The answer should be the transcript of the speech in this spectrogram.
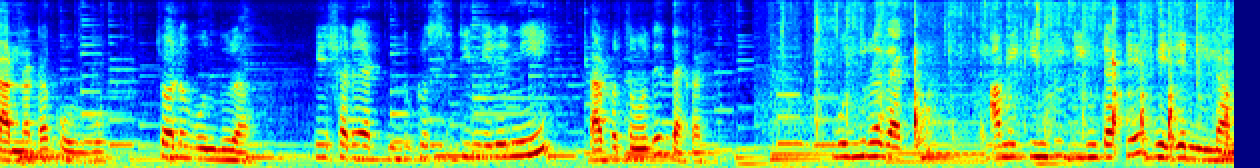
রান্নাটা করব। চলো বন্ধুরা প্রেশারে এক, দুটো সিটি মেরে নিয়ে তারপর তোমাদের দেখাচ্ছি। বন্ধুরা দেখো, আমি কিন্তু ডিমটাকে ভেজে নিলাম।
